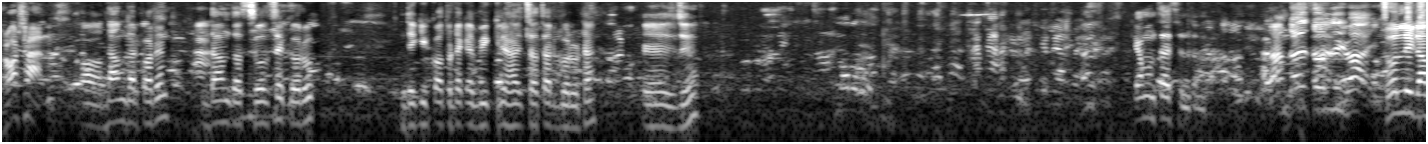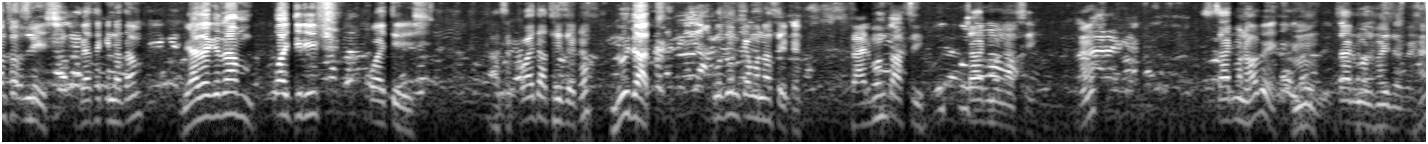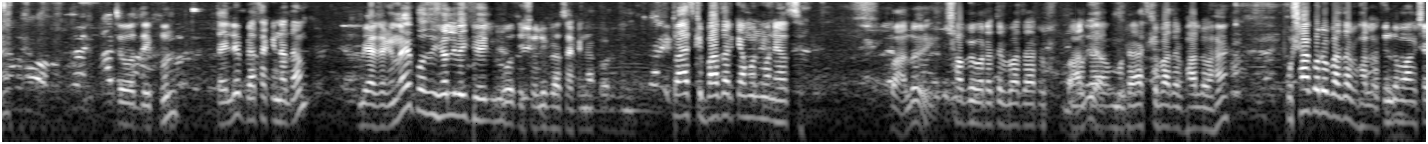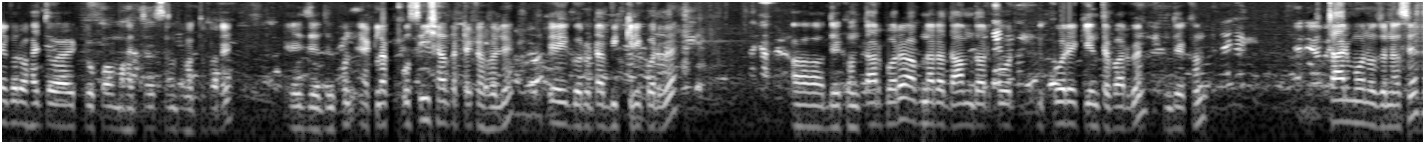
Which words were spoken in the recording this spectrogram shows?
রসাল। ও, দাম দর করেন। দাম দর চলছে গরু। দেখি কত টাকা বিক্রি হয় চাচার গরুটা। এই যে কেমন চাইছেন তুমি? দাম চল্লিশ ভাই। চল্লিশ দাম চল্লিশ। বেচা কিনা দাম? পঁয়ত্রিশ। পঁয়ত্রিশ। আচ্ছা কয় দাঁত হয়েছে এটা? দুই দাঁত। ওজন কেমন আছে এটা? চার মন তো আছে চার মন আছে। হ্যাঁ? চার মন হবে? চার মন হয়ে যাবে হ্যাঁ? তো দেখুন তাইলে বেচা কিনা দাম? বেচা কেনা পঁচিশ হলে বেশি হইল। পঁচিশ হলে বেচা কিনা করবেন। তো আজকে বাজার কেমন মনে হচ্ছে? ভালোই। সবে বরাতের বাজার ভালো মোটামুটি আজকে বাজার ভালো হ্যাঁ? পোশাকেরও বাজার ভালো কিন্তু মাংসের গরু হয়তো একটু কম হয়তো হতে পারে। এই যে দেখুন এক লাখ পঁচিশ হাজার টাকা হলে এই গরুটা বিক্রি করবে। আহ, দেখুন তারপরে আপনারা দাম দর করে কিনতে পারবেন। দেখুন চার মন ওজন আছে।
